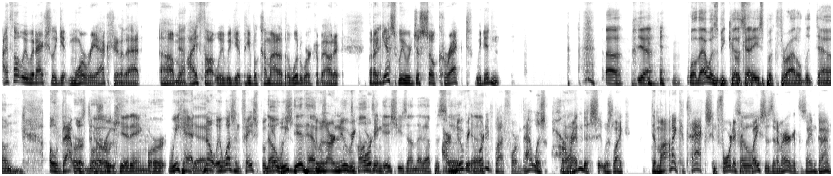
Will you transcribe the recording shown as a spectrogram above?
I thought we would actually get more reaction to that. Um, Yeah. I thought we would get people come out of the woodwork about it, but I guess we were just so correct. We didn't. uh, yeah, well, that was because Okay. Facebook throttled it down. Oh, that Or- was the no truth. kidding. Or We had Yeah. no. It wasn't Facebook. no, it we did have. It was our new recording. issues on that episode. Our new yeah. recording platform. That was horrendous. It was like demonic attacks in four different So- places in America at the same time.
